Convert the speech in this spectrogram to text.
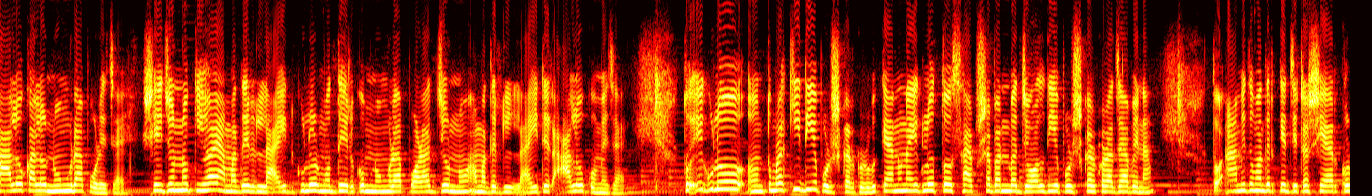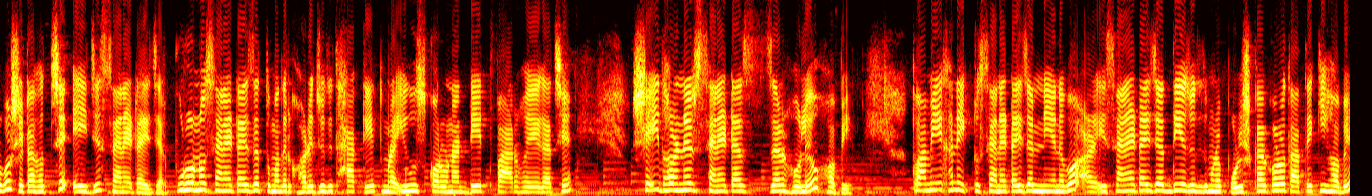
কালো কালো নোংরা পড়ে যায়। সেই জন্য কি হয়, আমাদের লাইটগুলোর মধ্যে এরকম নোংরা পড়ার জন্য আমাদের লাইটের আলো কমে যায়। তো এগুলো তোমরা কি দিয়ে পরিষ্কার করবে? কেননা এগুলো তো সার্ফ সাবান বা জল দিয়ে পরিষ্কার করা যাবে না। তো আমি তোমাদেরকে যেটা শেয়ার করব সেটা হচ্ছে এই যে স্যানিটাইজার পুরনো স্যানিটাইজার তোমাদের ঘরে যদি থাকে, তোমরা ইউজ করো না ডেট পার হয়ে গেছে, সেই ধরনের স্যানিটাইজার হলেও হবে। তো আমি এখানে একটু স্যানিটাইজার নিয়ে নেব, আর এই স্যানিটাইজার দিয়ে যদি তোমরা পরিষ্কার করো, তাতে কি হবে?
